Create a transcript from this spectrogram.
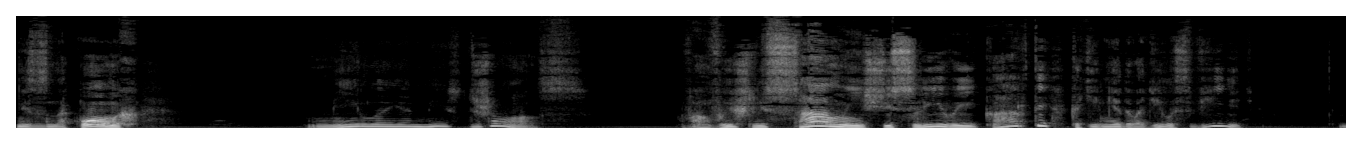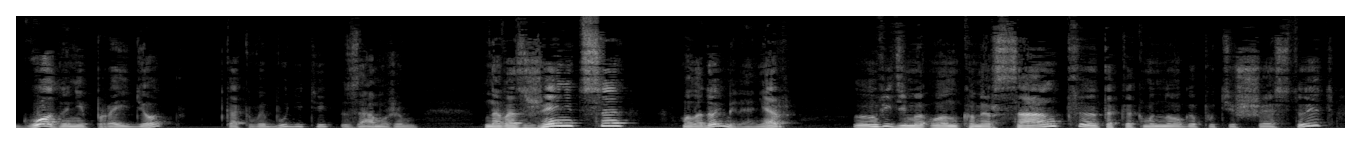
из знакомых, Милая мисс Джонс, вам вышли самые счастливые карты, какие мне доводилось видеть. Года не пройдет, как вы будете замужем. На вас женится молодой миллионер. Видимо, он коммерсант, так как много путешествует –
